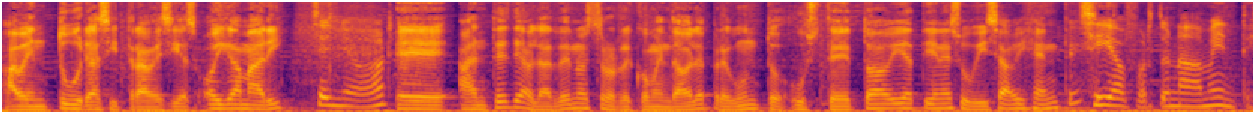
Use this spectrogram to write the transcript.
aventuras y travesías. Oiga, Mari, Señor. eh, antes de hablar de nuestro recomendado, le pregunto, ¿usted todavía tiene su visa vigente? Sí, afortunadamente.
